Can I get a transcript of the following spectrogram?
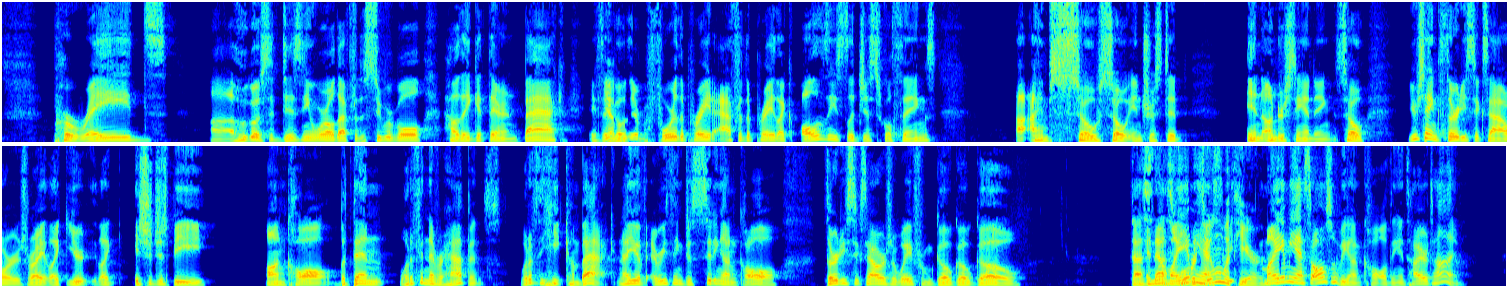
parades, uh, who goes to Disney World after the Super Bowl, how they get there and back, if they Yep. go there before the parade, after the parade, like all of these logistical things. I, am so so interested in understanding. So you're saying 36 hours, right? Like you're like it should just be on call. But then what if it never happens? What if the Heat come back? Now you have everything just sitting on call, 36 hours away from go go go. That's, And now that's what Miami we're has dealing with here. Miami has to also be on call the entire time.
